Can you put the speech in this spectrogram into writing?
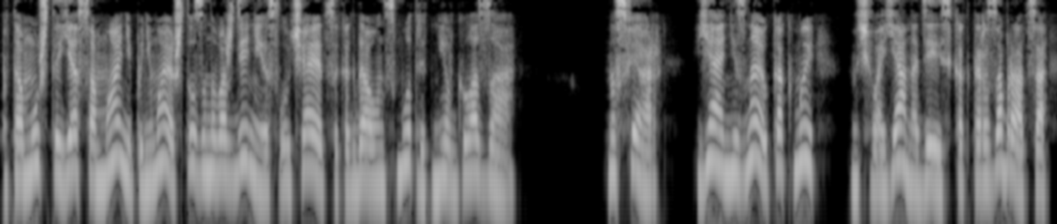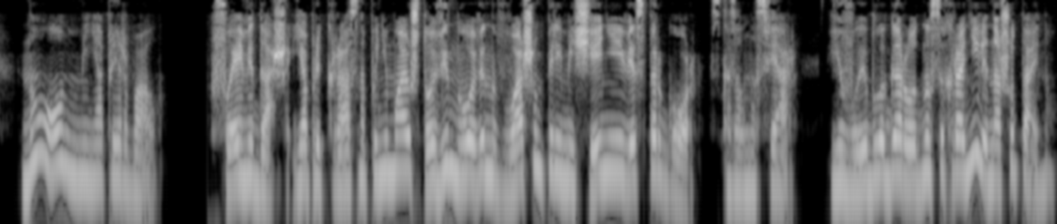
Потому что я сама не понимаю, что за наваждение случается, когда он смотрит мне в глаза. Но, Сфиар, я не знаю, как мы... Начала я, надеясь как-то разобраться, но он меня прервал. «Фэми Даша, я прекрасно понимаю, что виновен в вашем перемещении Вестергор», — сказал Носфиар. «И вы благородно сохранили нашу тайну.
